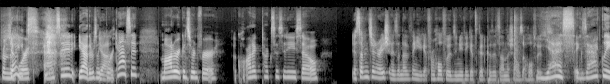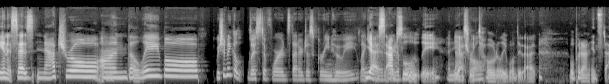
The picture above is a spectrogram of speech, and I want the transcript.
from the boric acid. Yeah, there's like Yeah. boric acid, moderate concern for aquatic toxicity. So, Yeah, seventh generation is another thing you get from Whole Foods, and you think it's good because it's on the shelves at Whole Foods. Yes, exactly. And it says natural Mhm. on the label. We should make a list of words that are just green hooey, like yes, absolutely. and Yes, we totally will do that. We'll put it on Insta.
